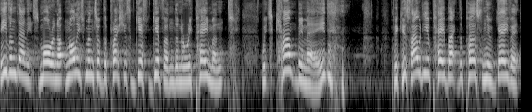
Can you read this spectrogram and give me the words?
Even then, it's more an acknowledgement of the precious gift given than a repayment which can't be made. because how do you pay back the person who gave it?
